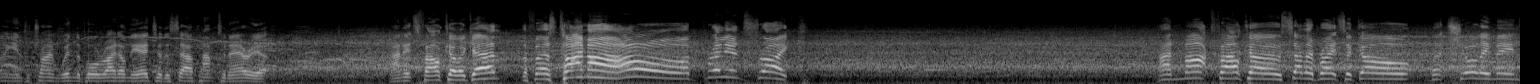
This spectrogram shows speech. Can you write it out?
going in to try and win the ball right on the edge of the Southampton area. And it's Falco again, the first timer! Oh, a brilliant strike! And Mark Falco celebrates a goal that surely means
